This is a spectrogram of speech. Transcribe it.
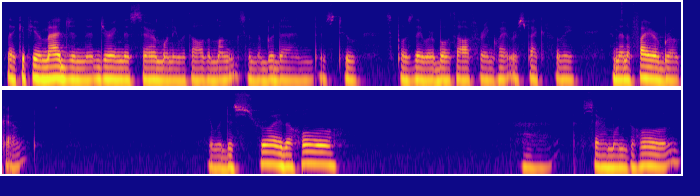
It's like if you imagine that during this ceremony with all the monks and the Buddha and these two, suppose they were both offering quite respectfully, and then a fire broke out. It would destroy the whole uh, ceremony, the whole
